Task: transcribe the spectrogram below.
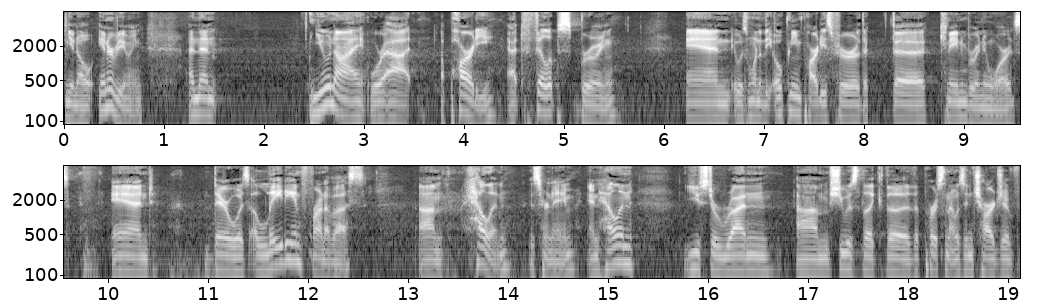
you know, interviewing. And then you and I were at a party at Phillips Brewing, and it was one of the opening parties for the, the Canadian Brewing Awards. And there was a lady in front of us, um, Helen is her name, and Helen used to run. Um, she was like the the person that was in charge of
